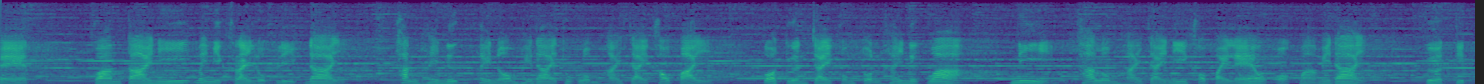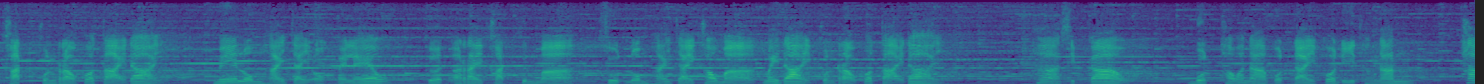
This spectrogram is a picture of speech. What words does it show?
58. ความตายนี้ไม่มีใครหลบหลีกได้ ท่านให้นึกให้น้อมให้ได้ทุกลมหายใจเข้าไป ก็เตือนใจของตนให้นึกว่า นี่ถ้าลมหายใจนี้เข้าไปแล้วออกมาไม่ได้ เกิดติดขัดคนเราก็ตายได้ แม้ลมหายใจออกไปแล้ว เกิดอะไรขัดขึ้นมา สูดลมหายใจเข้ามาไม่ได้คนเราก็ตายได้ 59. บทภาวนาบทใดก็ดีทั้งนั้น ถ้า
